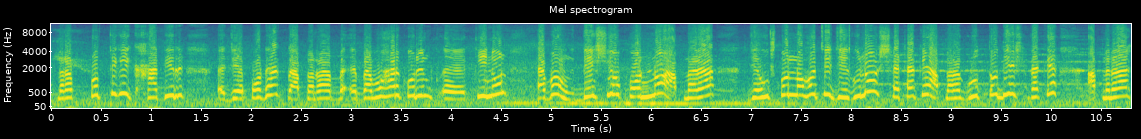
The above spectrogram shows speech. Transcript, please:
আপনারা প্রত্যেকেই খাদির যে প্রোডাক্ট আপনারা ব্যবহার করুন কিনুন। এবং দেশীয় পণ্য আপনারা যে উৎপন্ন হচ্ছে যেগুলো সেটাকে আপনারা গুরুত্ব দিয়ে সেটাকে আপনারা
